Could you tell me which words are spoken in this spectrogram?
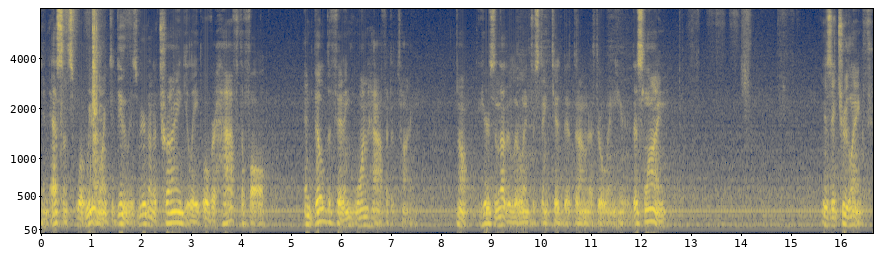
In essence, what we're going to do is we're going to triangulate over half the fall and build the fitting one half at a time. Now, here's another little interesting tidbit that I'm going to throw in here. This line is a true length.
